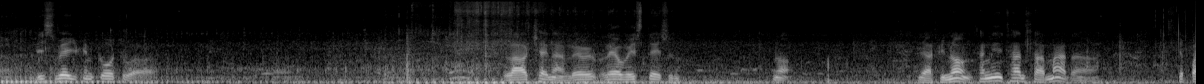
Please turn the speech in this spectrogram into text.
Uh, this way you can go to a Lao China rail- railway station เนาะอย่าพี่น้องทั้งนี้ท่านสามารถจะไป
